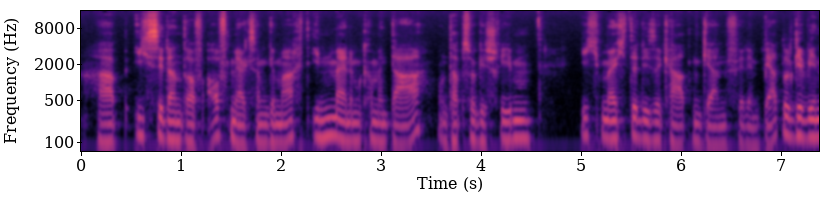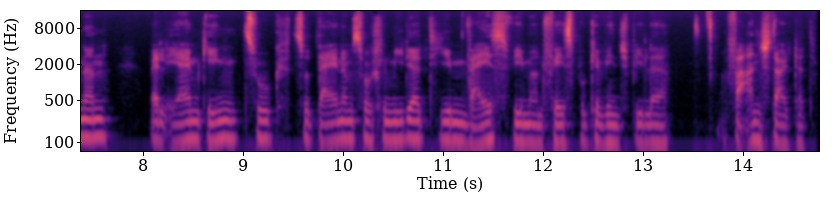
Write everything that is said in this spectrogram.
habe ich sie dann darauf aufmerksam gemacht in meinem Kommentar und habe so geschrieben, ich möchte diese Karten gern für den Bertel gewinnen, weil er im Gegenzug zu deinem Social Media Team weiß, wie man Facebook Gewinnspiele veranstaltet.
